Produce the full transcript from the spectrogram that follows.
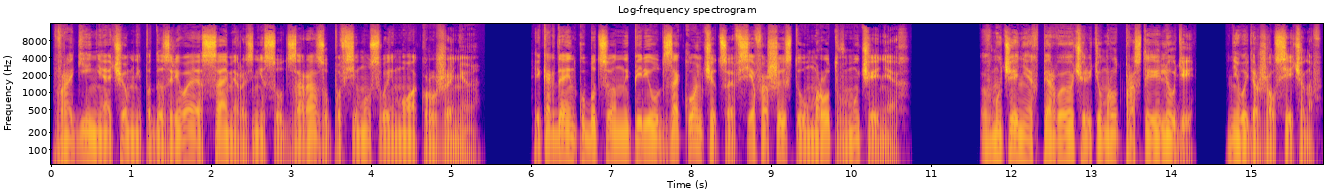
враги, ни о чем не подозревая, сами разнесут заразу по всему своему окружению. И когда инкубационный период закончится, все фашисты умрут в мучениях. «В мучениях в первую очередь умрут простые люди», — не выдержал Сеченов.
